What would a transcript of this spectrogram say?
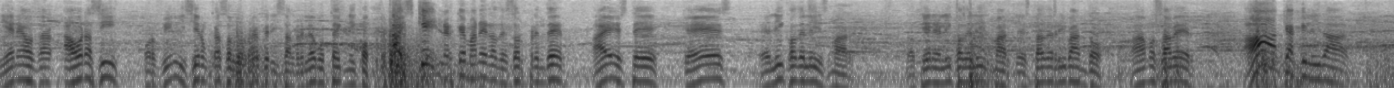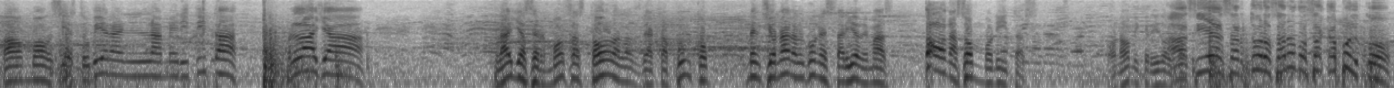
Viene ahora sí, por fin le hicieron caso a los referees al relevo técnico. ¡Ay, Killer! ¡Qué manera de sorprender a este que es el hijo de Lismar! Lo tiene el hijo de Lismar, que está derribando. Vamos a ver. ¡Ah, qué agilidad! Como si estuviera en la meritita playa. Playas hermosas, todas las de Acapulco. Mencionar alguna estaría de más. Todas son bonitas. ¿O no, mi querido? Así es, Arturo. Saludos a Acapulco.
